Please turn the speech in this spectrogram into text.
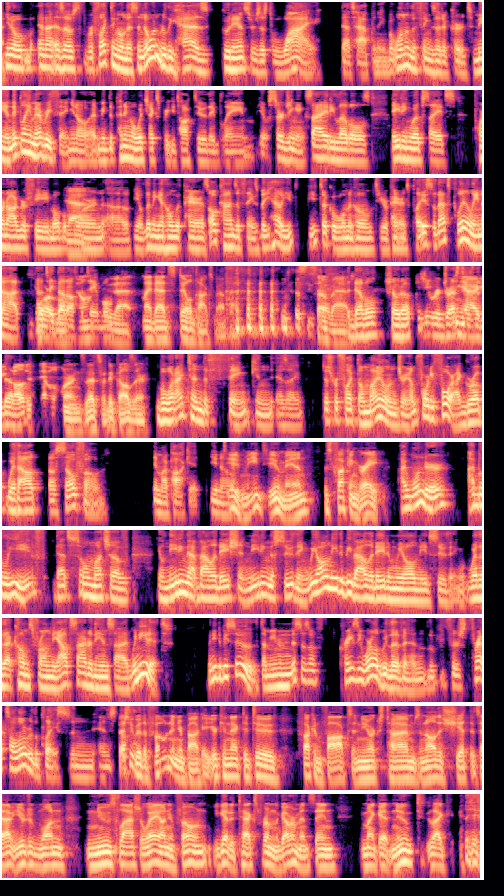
you know, and I, as I was reflecting on this, and no one really has good answers as to why that's happening. But one of the things that occurred to me, and they blame everything. You know, I mean, depending on which expert you talk to, they blame you know surging anxiety levels, dating websites, pornography, mobile Yeah. porn, uh, you know, living at home with parents, all kinds of things. But hell, you you took a woman home to your parents' place, so that's clearly not. You got to take that off the Don't table. do that. My dad still talks about that. So the devil showed up because you were dressed Yeah, as the devil. it devil horns. That's what he calls her. But what I tend to think, and as I just reflect on my own journey, I'm 44. I grew up without a cell phone in my pocket. You know, Dude, me too, man. It's fucking great. I wonder. I believe that so much of you know needing that validation, needing the soothing. We all need to be validated, and we all need soothing, whether that comes from the outside or the inside. We need it. We need to be soothed. I mean, this is a crazy world we live in. There's threats all over the place, and and stuff. Especially with a phone in your pocket. You're connected to fucking Fox and New York Times and all this shit that's happening. You're just one news flash away on your phone. You get a text from the government saying you might get nuked. Like, Yeah,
